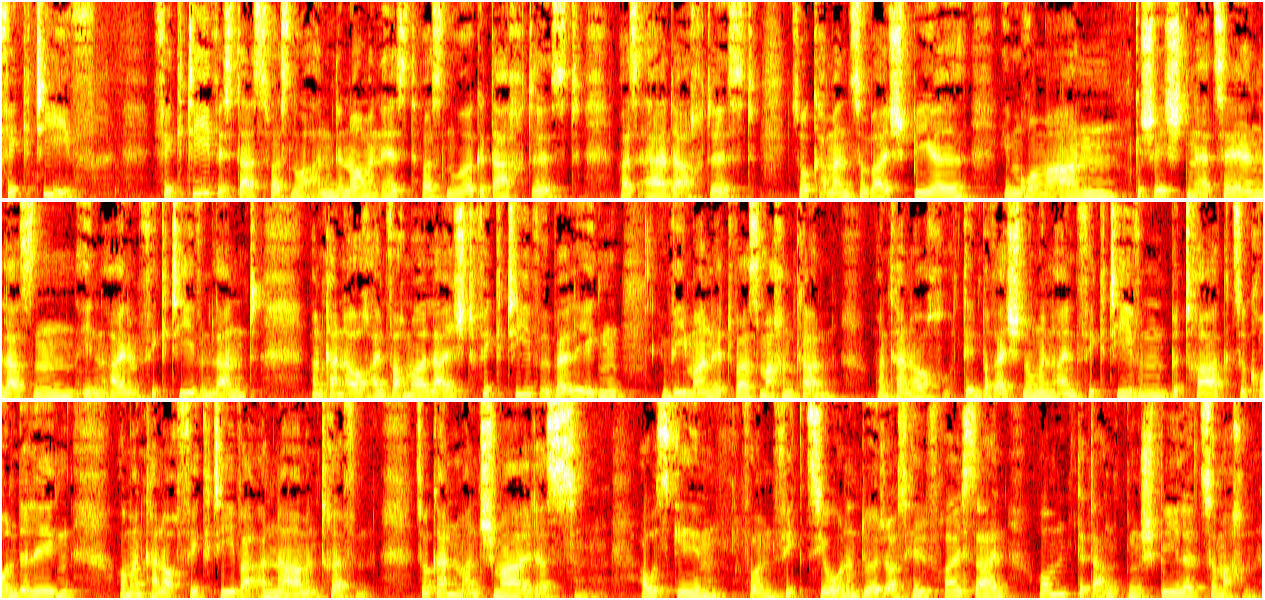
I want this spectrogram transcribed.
Fiktiv. Fiktiv ist das, was nur angenommen ist, was nur gedacht ist, was erdacht ist. So kann man zum Beispiel im Roman Geschichten erzählen lassen in einem fiktiven Land. Man kann auch einfach mal leicht fiktiv überlegen, wie man etwas machen kann. Man kann auch den Berechnungen einen fiktiven Betrag zugrunde legen und man kann auch fiktive Annahmen treffen. So kann manchmal das Ausgehen von Fiktionen durchaus hilfreich sein, um Gedankenspiele zu machen.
